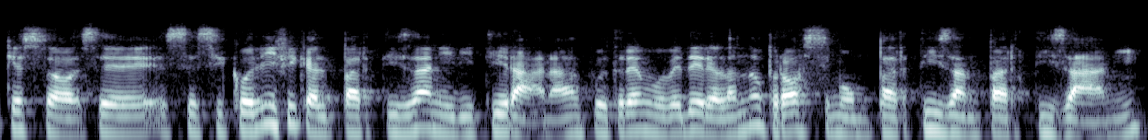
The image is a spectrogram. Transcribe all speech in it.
che so, se, se si qualifica il Partisani di Tirana, potremmo vedere l'anno prossimo un Partisan Partisani.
